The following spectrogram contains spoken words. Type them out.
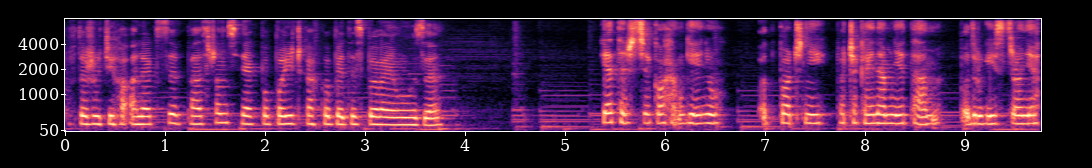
Powtórzył cicho Aleksy, patrząc, jak po policzkach kobiety spływają łzy. Ja też Cię kocham, Gieniu. Odpocznij, poczekaj na mnie tam, po drugiej stronie.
